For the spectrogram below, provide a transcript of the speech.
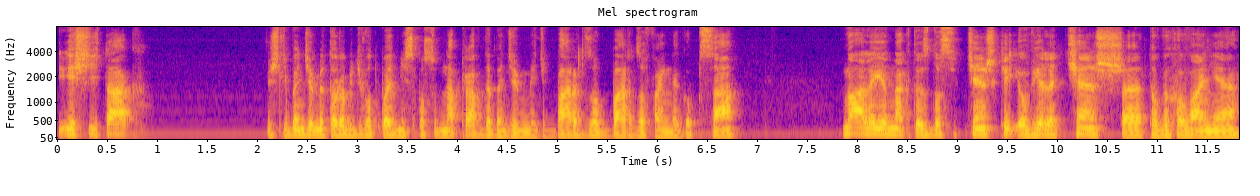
Jeśli tak, jeśli będziemy to robić w odpowiedni sposób, naprawdę będziemy mieć bardzo, bardzo fajnego psa. No ale jednak to jest dosyć ciężkie i o wiele cięższe to wychowanie,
